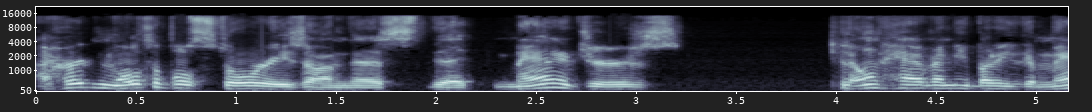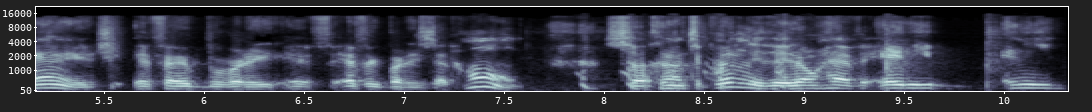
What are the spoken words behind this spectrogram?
I heard multiple stories on this that managers don't have anybody to manage if everybody if everybody's at home. So consequently, they don't have any any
